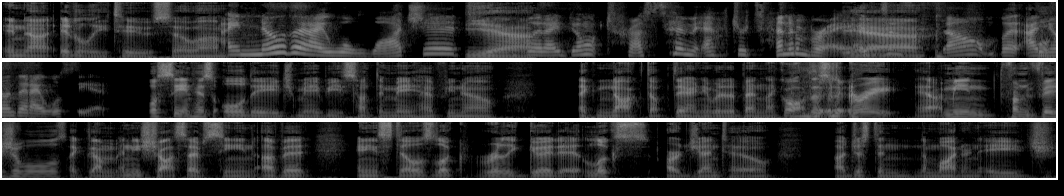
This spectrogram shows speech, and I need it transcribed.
in uh, Italy too. So um, I know that I will watch it, yeah, but I don't trust him after Tenebrae. I Yeah. just don't, but I Well- know that I will see it. we'll see. In his old age, maybe something may have you know like knocked up there, and he would have been like, "Oh, this is great." Yeah, I mean, from visuals, like um, any shots I've seen of it, any stills look really good. It looks Argento, uh, just in the modern age.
